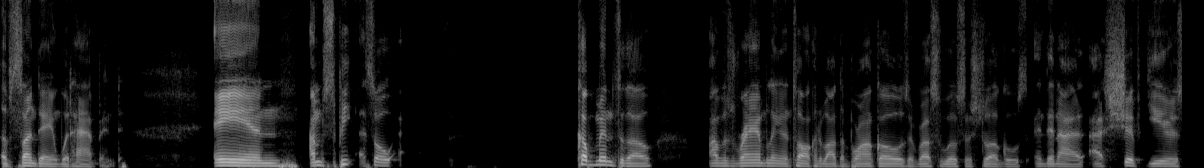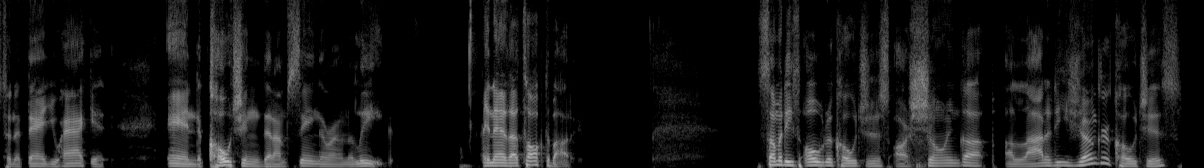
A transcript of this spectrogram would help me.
of Sunday and what happened. And I'm speak so a couple minutes ago, I was rambling and talking about the Broncos and Russell Wilson struggles, and then I, I shift gears to Nathaniel Hackett and the coaching that I'm seeing around the league. And as I talked about it, some of these older coaches are showing up. A lot of these younger coaches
